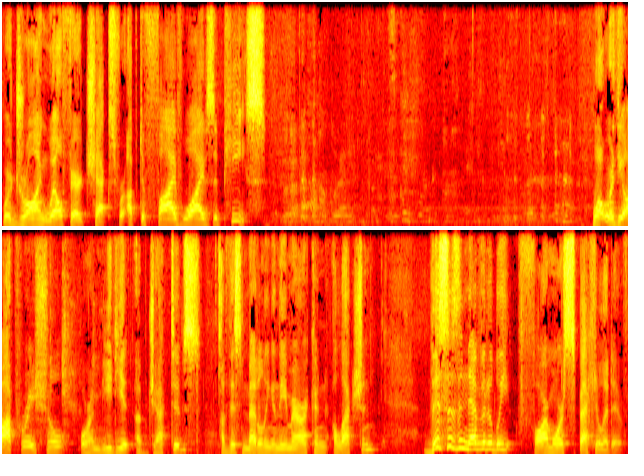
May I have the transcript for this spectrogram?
were drawing welfare checks for up to five wives apiece. what were the operational or immediate objectives of this meddling in the American election? This is inevitably far more speculative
